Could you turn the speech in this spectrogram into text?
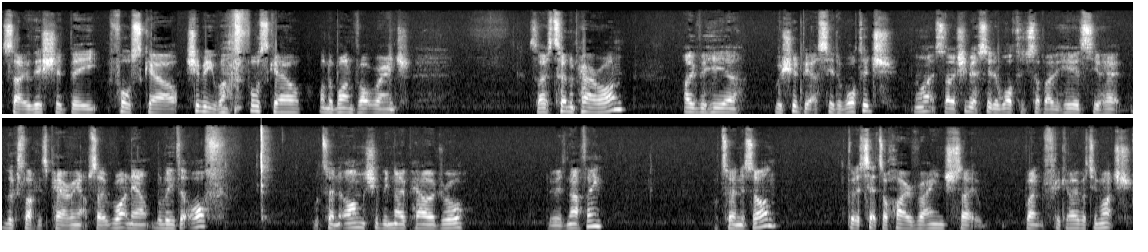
So this should be full scale, should be one full scale on the 1 volt range. So let's turn the power on. Over here we should be able to see the wattage. Right, so should be able to see the wattage stuff over here see how it looks like it's powering up. So right now we'll leave that off. We'll turn it on, should be no power draw. There is nothing. We'll turn this on. Got it set to high range so it won't flick over too much.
